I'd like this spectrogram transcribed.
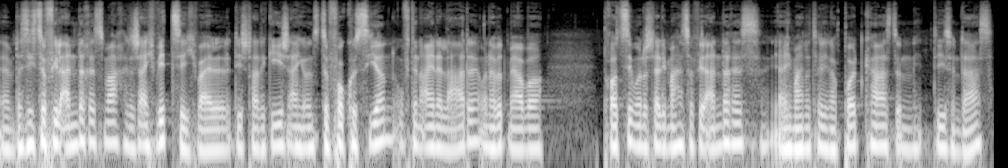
Ähm, dass ich so viel anderes mache, das ist eigentlich witzig, weil die Strategie ist eigentlich, uns zu fokussieren auf den einen Lade. Und da wird mir aber trotzdem unterstellt, ich mache so viel anderes. Ja, ich mache natürlich noch Podcast und dies und das.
